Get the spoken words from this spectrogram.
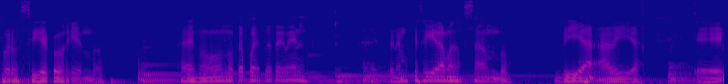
pero sigue corriendo. O sea, no, no te puedes detener. O sea, tenemos que seguir avanzando día a día. Eh,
